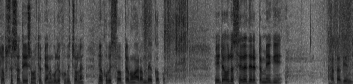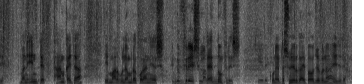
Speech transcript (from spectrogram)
টপসের সাথে এই সমস্ত প্যান্টগুলি খুবই চলে খুবই সফট এবং আরামদায়ক কাপড়। এটা হলো ছেলেদের একটা মেগি হাতা গেঞ্জি মানে ইনটেক থান কাইটা এই মালগুলি আমরা করে নিয়ে আসি। ফ্রেশ মাল। একদম ফ্রেশ কোনো একটা সুইয়ের গায়ে পাওয়া যাবে না এই যে দেখেন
